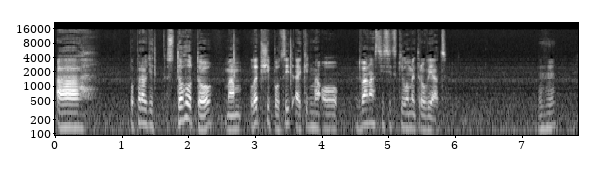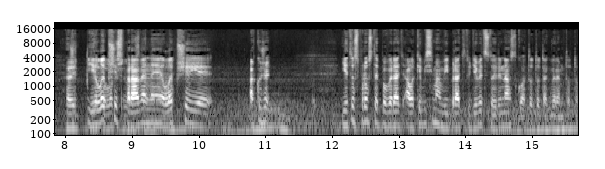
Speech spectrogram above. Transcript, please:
A popravde z tohoto mám lepší pocit, aj keď má o 12 000 km viac. Uh-huh. Hej, je, je lepšie spravené, nastavené. lepšie je... Akože, je to sprosté povedať, ale keby si mám vybrať tú 911 a toto, tak verem toto.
